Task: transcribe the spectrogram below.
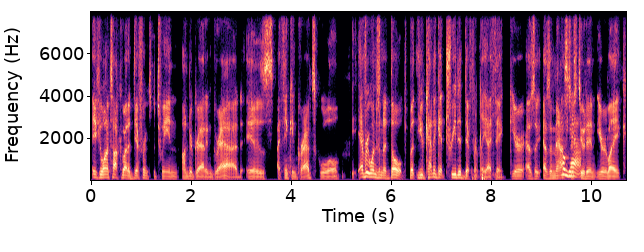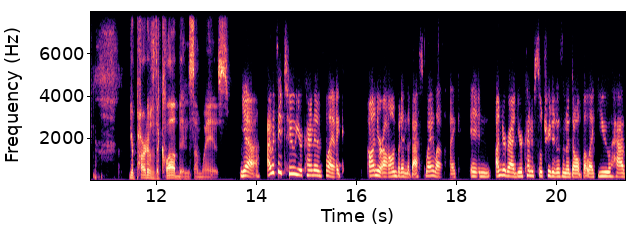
if you want to talk about a difference between undergrad and grad is i think in grad school everyone's an adult but you kind of get treated differently i think. You're as a as a oh, master oh, yeah. student you're like you're part of the club in some ways. Yeah. I would say too you're kind of like on your own but in the best way like in undergrad you're kind of still treated as an adult but like you have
